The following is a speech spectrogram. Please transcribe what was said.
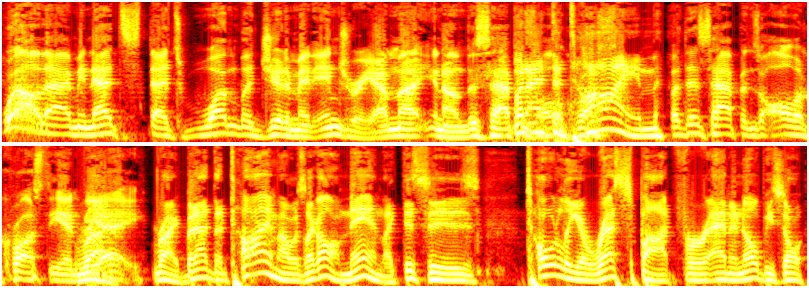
Well, I mean that's that's one legitimate injury. I'm not, you know, this happens. But at the across, time, but this happens all across the NBA. Right, right. But at the time, I was like, oh man, like this is totally a rest spot for Anunoby. So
